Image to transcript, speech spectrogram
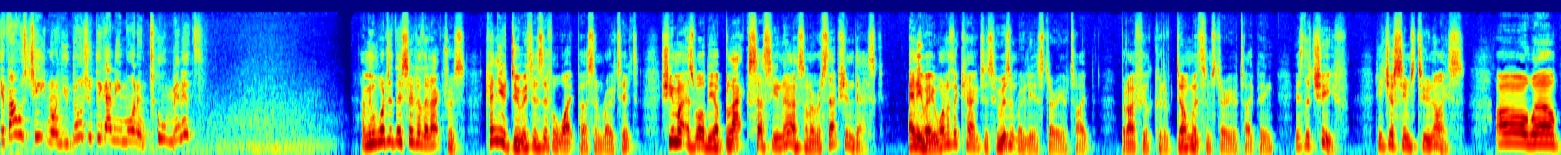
If I was cheating on you, don't you think I need more than two minutes? I mean, what did they say to that actress? Can you do it as if a white person wrote it? She might as well be a black sassy nurse on a reception desk. Anyway, one of the characters who isn't really a stereotype, but I feel could have done with some stereotyping, is the chief. He just seems too nice. Oh, well,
